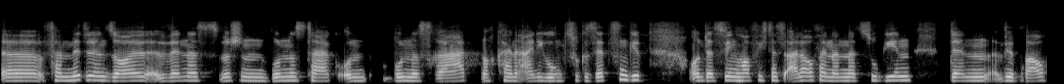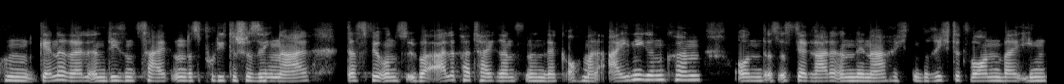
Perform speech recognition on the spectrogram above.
äh, vermitteln soll, wenn es zwischen Bundestag und Bundesrat noch keine Einigung zu Gesetzen gibt. Und deswegen hoffe ich, dass alle aufeinander zugehen, denn wir brauchen generell in diesen Zeiten das politische Signal, dass wir uns über alle Parteigrenzen hinweg auch mal einigen können. Und es ist ja gerade in den Nachrichten berichtet worden, bei Ihnen.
